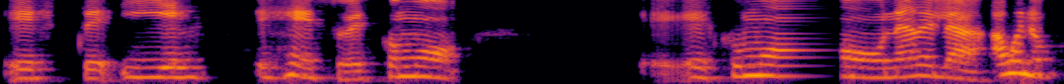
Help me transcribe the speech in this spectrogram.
Este, y es, es eso, es como es como una de las, ah, bueno,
